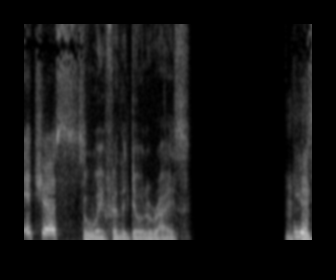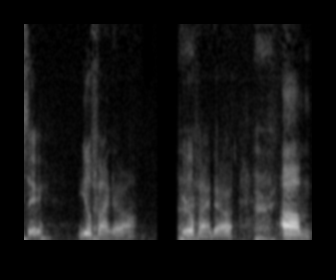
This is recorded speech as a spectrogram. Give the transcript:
it just we'll wait for the dough to rise. you'll see, you'll find out, All you'll right. find out. All right. Um,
